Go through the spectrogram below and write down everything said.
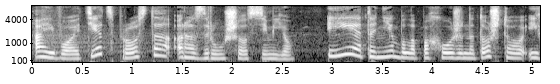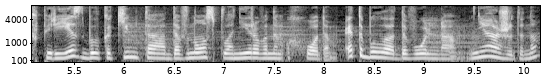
А его отец просто разрушил семью. И это не было похоже на то, что их переезд был каким-то давно спланированным ходом. Это было довольно неожиданно.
